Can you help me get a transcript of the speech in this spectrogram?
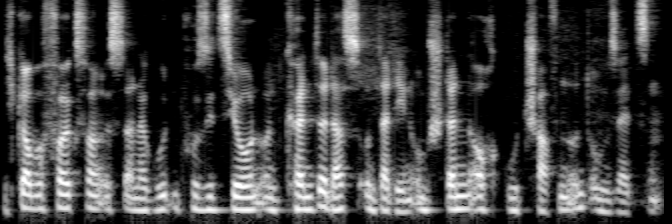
ich glaube, Volkswagen ist in einer guten Position und könnte das unter den Umständen auch gut schaffen und umsetzen.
